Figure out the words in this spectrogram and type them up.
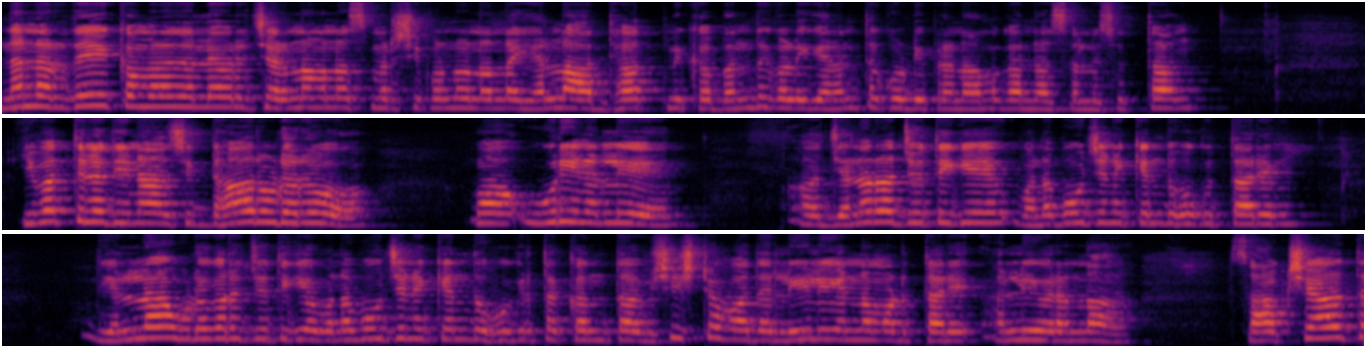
ನನ್ನ ಹೃದಯ ಕಮಲದಲ್ಲಿ ಅವರ ಚರಣವನ್ನು ಸ್ಮರಿಸಿಕೊಂಡು ನನ್ನ ಎಲ್ಲ ಆಧ್ಯಾತ್ಮಿಕ ಬಂಧುಗಳಿಗೆ ಅನಂತಕೋಟಿ ಪ್ರಣಾಮಗಳನ್ನು ಸಲ್ಲಿಸುತ್ತಾ, ಇವತ್ತಿನ ದಿನ ಸಿದ್ಧಾರೂಢರು ಊರಿನಲ್ಲಿ ಜನರ ಜೊತೆಗೆ ವನಭೋಜನಕ್ಕೆಂದು ಹೋಗುತ್ತಾರೆ. ಎಲ್ಲ ಹುಡುಗರ ಜೊತೆಗೆ ವನಭೋಜನಕ್ಕೆಂದು ಹೋಗಿರ್ತಕ್ಕಂಥ ವಿಶಿಷ್ಟವಾದ ಲೀಲೆಯನ್ನು ಮಾಡುತ್ತಾರೆ. ಅಲ್ಲಿ ಇವರನ್ನು ಸಾಕ್ಷಾತ್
